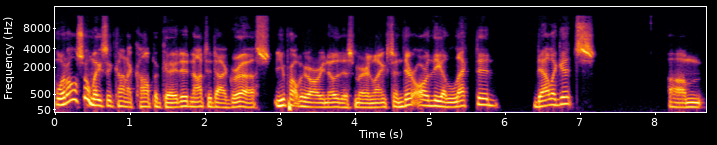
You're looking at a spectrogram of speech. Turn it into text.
what also makes it kind of complicated, not to digress, you probably already know this, Mary Langston. There are the elected delegates, um,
